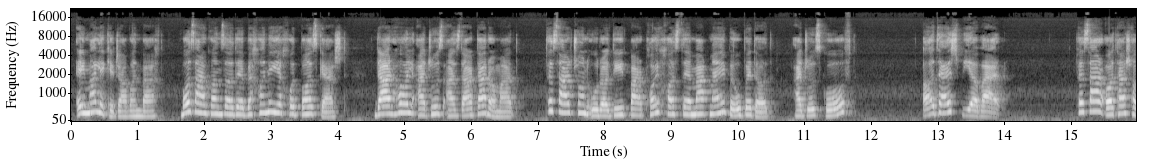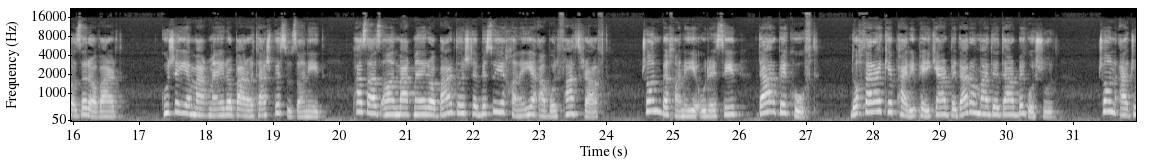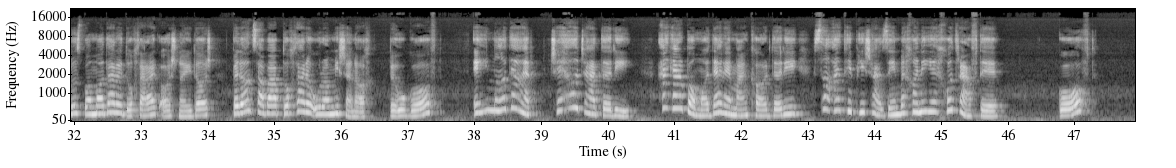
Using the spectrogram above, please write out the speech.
ای ملک جوانبخت بازرگانزاده به خانه خود بازگشت. در حال عجوز از در درآمد. پسر چون او را دید بر پای خواسته مقنعه به او بداد. عجوز گفت آتش بیاور. پسر آتش حاضر آورد. گوشه مقنعه را بر آتش بسوزانید. پس از آن مقنعه را برداشته به سوی خانه ابوالفتح رفت. چون به خانه او رسید در بکوفت. دخترک پری پیکر به در آمده در بگشود. چون عجوز با مادر دخترک آشنایی داشت بدان سبب دختر او را می شناخت به او گفت ای مادر چه حاجت داری؟ اگر با مادر من کار داری ساعتی پیش از این به خانه خود رفته. گفت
